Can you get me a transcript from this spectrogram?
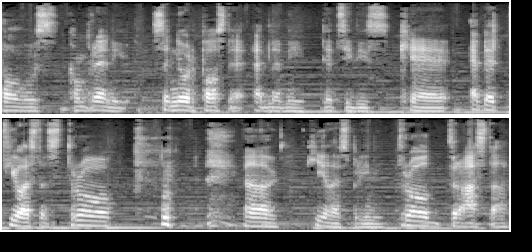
povus compreni, sed nur poste eble mi decidis ke eble tio estas tro uh, kiel esprimi, tro drasta,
